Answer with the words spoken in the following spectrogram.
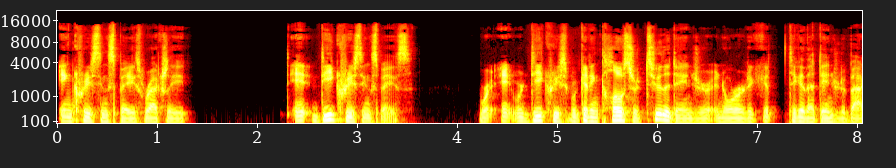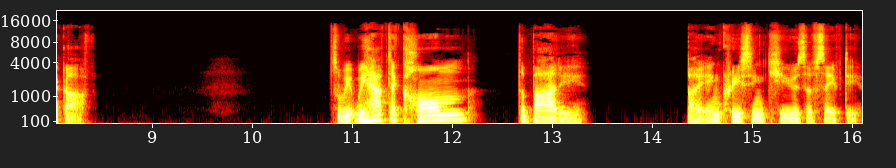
increasing space. We're actually decreasing space we're we're decreasing we're getting closer to the danger in order to get to get that danger to back off so we, we have to calm the body by increasing cues of safety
